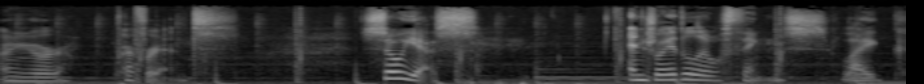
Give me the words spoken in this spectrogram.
on your preference. So, yes, enjoy the little things. Like,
